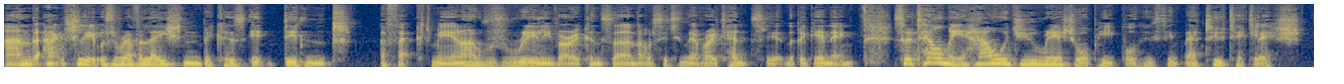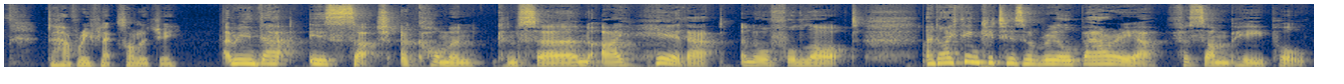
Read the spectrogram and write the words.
And actually, it was a revelation because it didn't affect me. And I was really very concerned. I was sitting there very tensely at the beginning. So tell me, how would you reassure people who think they're too ticklish to have reflexology? I mean, that is such a common concern. I hear that an awful lot. And I think it is a real barrier for some people.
